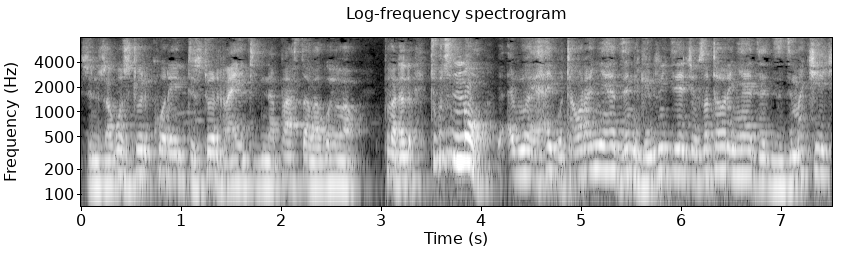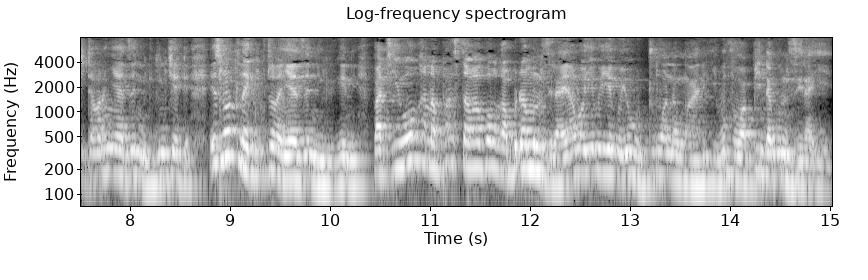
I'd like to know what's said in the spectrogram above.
zvinhu zvako zvitori correct zvitori right napasta vako ivavo tikuti no aiwa taura nyaya dzenhingirikini chete usataure nyaya dzemachechi taura nyaya dzenhingirikini chete its not like kutaura nyaya dzenhingirikini but iwo kana pasta vako vakabuda munzira yavo iyeko youtumwa namwari ivobva vapinda kunzira iyi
